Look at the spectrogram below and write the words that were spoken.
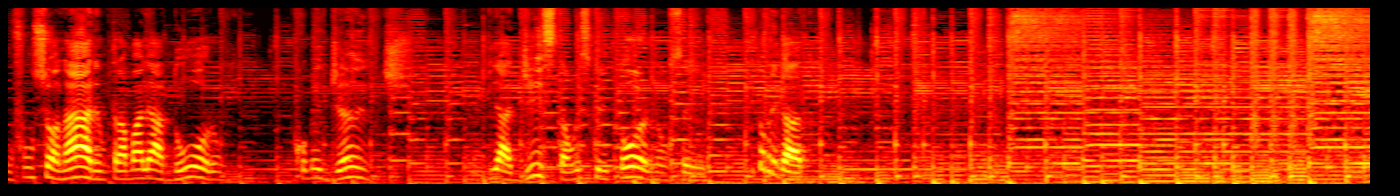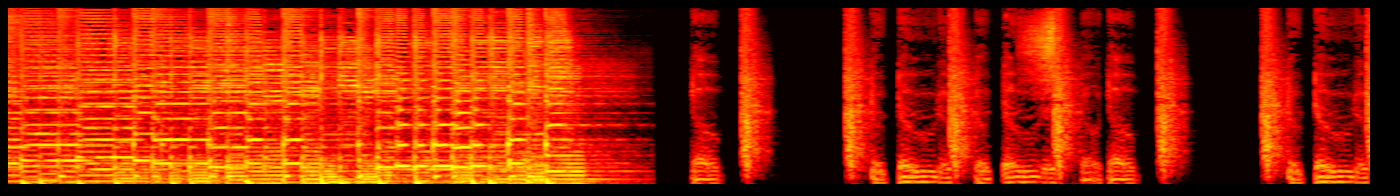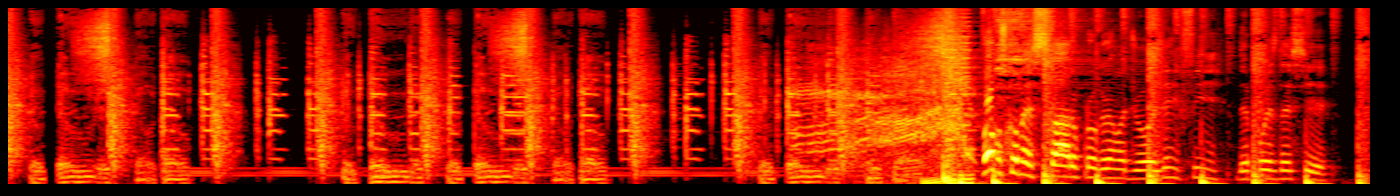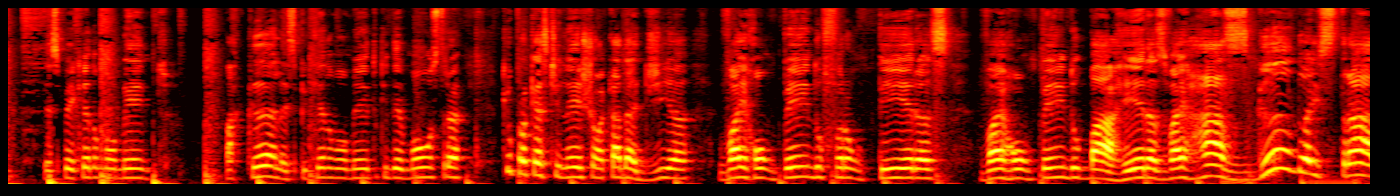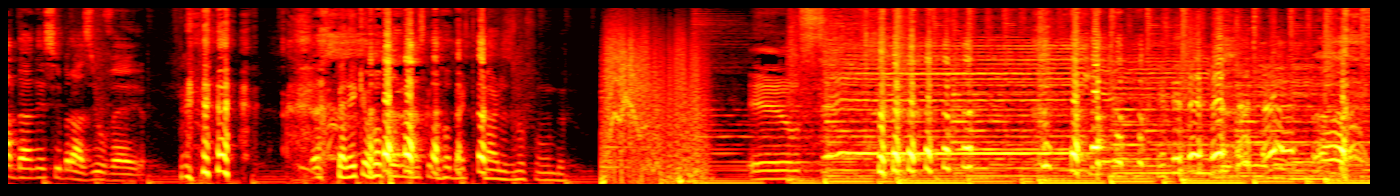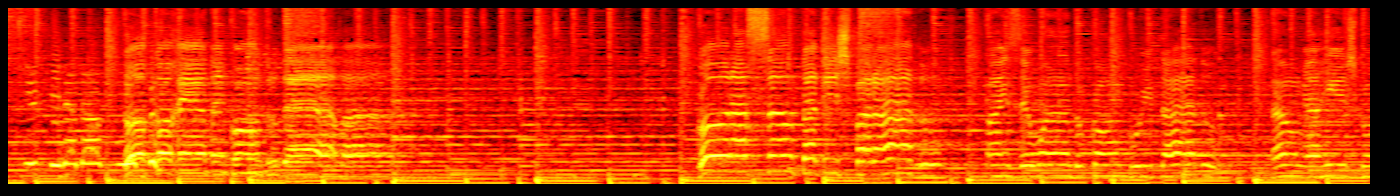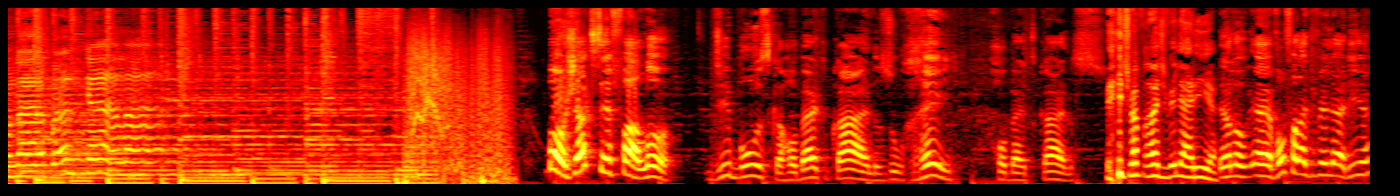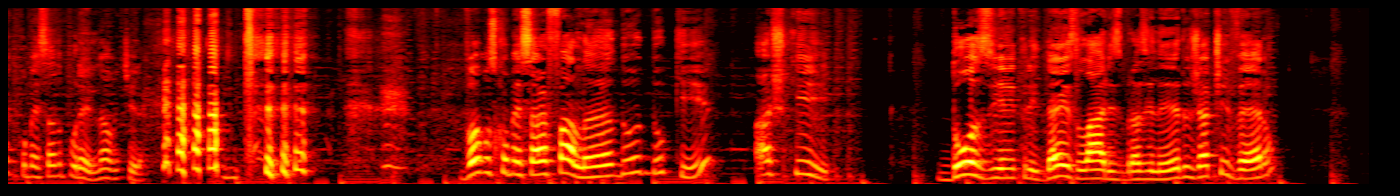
um funcionário, um trabalhador, um comediante, um piadista, um escritor, não sei. Muito obrigado. Começar o programa de hoje, enfim, depois desse, desse pequeno momento bacana, esse pequeno momento que demonstra que o Procrastination a cada dia vai rompendo fronteiras, vai rompendo barreiras, vai rasgando a estrada nesse Brasil velho. Espera aí que eu vou pôr a música do Roberto Carlos no fundo. Eu sei. que filha da puta! Tô correndo ao encontro dela. Coração tá disparado, mas eu ando com cuidado. Não me arrisco na banguela. Bom, já que você falou de música, Roberto Carlos, o rei Roberto Carlos. A gente vai falar de velharia. Eu não, é, vamos falar de velharia, começando por ele. Não, mentira. vamos começar falando do que acho que 12 entre 10 lares brasileiros já tiveram,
